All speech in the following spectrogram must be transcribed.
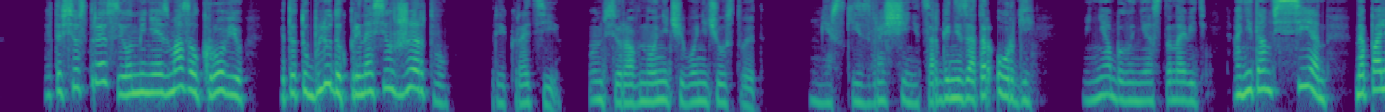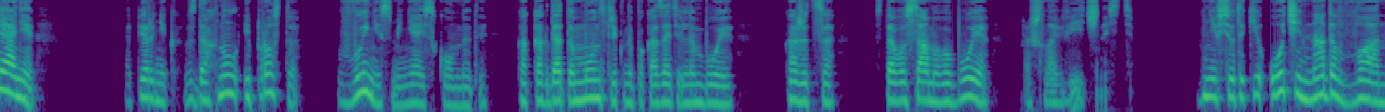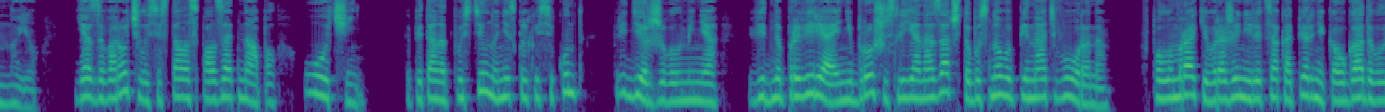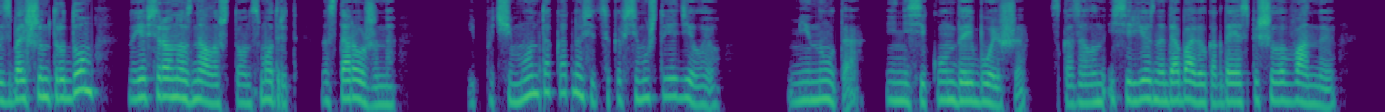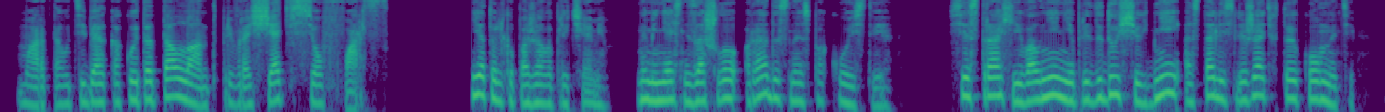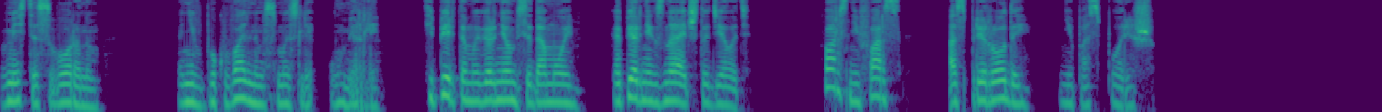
«Это все стресс, и он меня измазал кровью. Этот ублюдок приносил жертву. Прекрати, он все равно ничего не чувствует. Мерзкий извращенец, организатор оргий. Меня было не остановить. Они там все, на поляне. Коперник вздохнул и просто вынес меня из комнаты, как когда-то монстрик на показательном бое. Кажется, с того самого боя прошла вечность. Мне все-таки очень надо в ванную. Я заворочилась и стала сползать на пол. Очень. Капитан отпустил, но несколько секунд придерживал меня, видно, проверяя, не брошусь ли я назад, чтобы снова пинать ворона. В полумраке выражение лица Коперника угадывалось большим трудом, но я все равно знала, что он смотрит настороженно. И почему он так относится ко всему, что я делаю? «Минута, и не секунда и больше», — сказал он и серьезно добавил, когда я спешила в ванную. «Марта, у тебя какой-то талант превращать все в фарс». Я только пожала плечами. На меня снизошло радостное спокойствие. Все страхи и волнения предыдущих дней остались лежать в той комнате вместе с вороном. Они в буквальном смысле умерли. Теперь-то мы вернемся домой. Коперник знает, что делать. Фарс не фарс, а с природой не поспоришь.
